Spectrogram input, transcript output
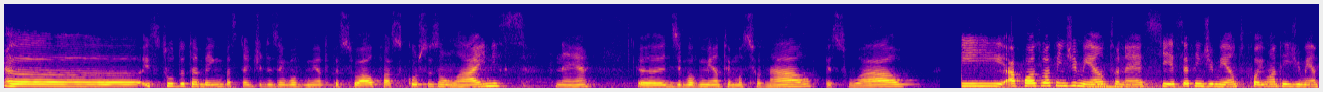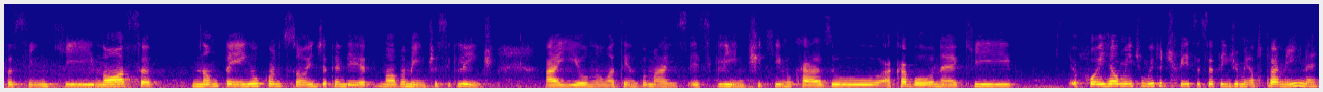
Uh, estudo também bastante desenvolvimento pessoal, faço cursos online, né? Uh, desenvolvimento emocional, pessoal. E após o atendimento, né? Se esse atendimento foi um atendimento assim que, nossa, não tenho condições de atender novamente esse cliente. Aí eu não atendo mais esse cliente, que no caso acabou, né? Que foi realmente muito difícil esse atendimento para mim, né?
